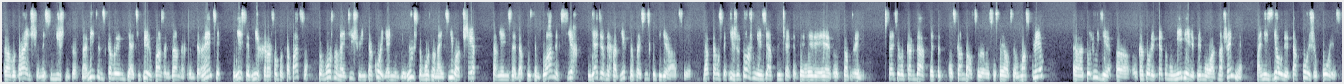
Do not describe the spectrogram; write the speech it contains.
вот раньше на сидишниках на митинском рынке, а теперь в базах данных в интернете. Если в них хорошо покопаться, то можно найти еще и не такое. Я не удивлюсь, что можно найти вообще там, я не знаю, допустим, планы всех ядерных объектов Российской Федерации. Да, потому что их же тоже нельзя отключать от снабжения. Кстати, вот когда этот скандал состоялся в Москве, э, то люди, э, которые к этому не имели прямого отношения, они сделали такой же поиск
